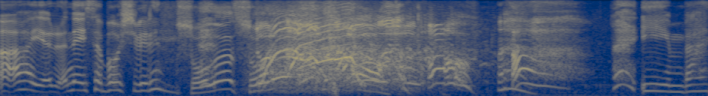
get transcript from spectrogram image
Aa, hayır neyse boş verin. Sola sola. İyiyim ben.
